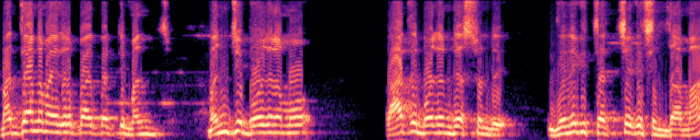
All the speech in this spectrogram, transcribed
మధ్యాహ్నం ఐదు రూపాయలు పెట్టి మంచి మంచి భోజనము రాత్రి భోజనం చేస్తుంది దీనికి చర్చకి సిద్ధమా?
